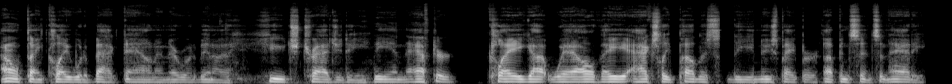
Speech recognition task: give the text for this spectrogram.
I don't think Clay would have backed down and there would have been a huge tragedy. Then after Clay got well, they actually published the newspaper up in Cincinnati.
